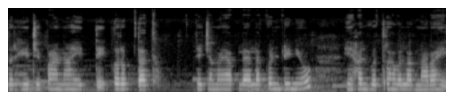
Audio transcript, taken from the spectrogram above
तर हे जे पानं आहेत ते करपतात. त्याच्यामुळे आपल्याला कंटिन्यू हे हलवत राहावं लागणार आहे.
